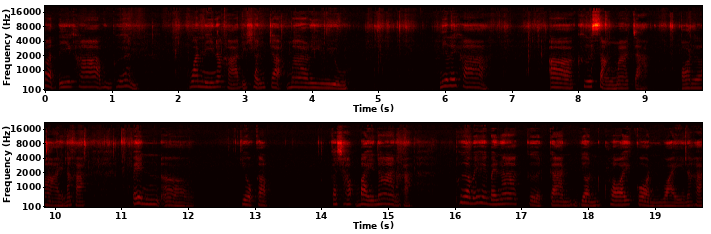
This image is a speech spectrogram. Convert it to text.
วัสดีค่ะเพื่อนๆ วันนี้นะคะ ดิฉันจะมารีวิว นี่เลยค่ะอ่าคือสั่งมาจากออนไลน์นะคะ เป็นเอ่อเกี่ยวกับกระชับใบหน้านะคะ เพื่อไม่ให้ใบหน้าเกิดการหย่อนคล้อยก่อนวัยนะคะ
